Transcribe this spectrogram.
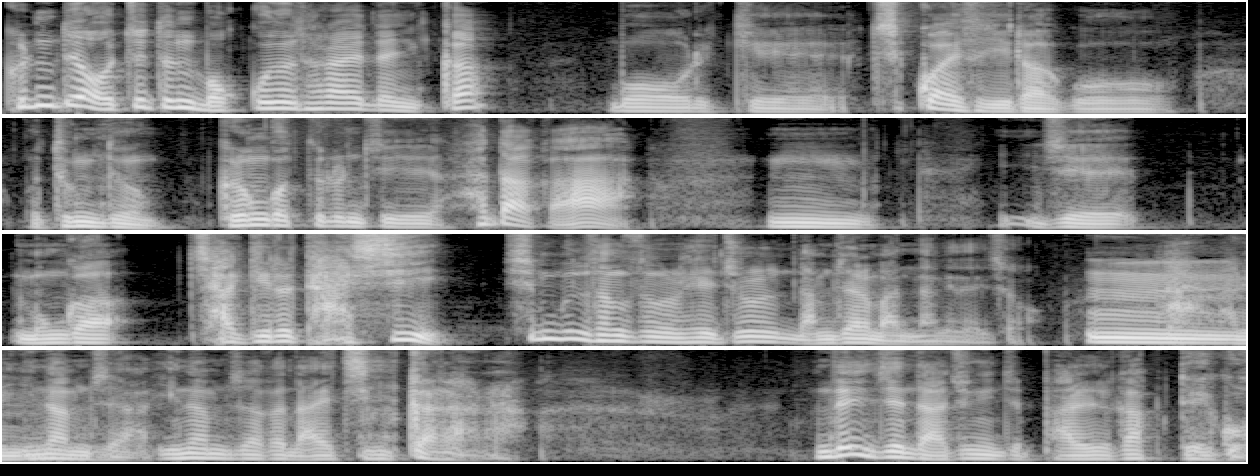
그런데 어쨌든 먹고는 살아야 되니까 뭐 이렇게 치과에서 일하고 뭐 등등 그런 것들을 이제 하다가 음 이제 뭔가 자기를 다시 신분 상승을 해줄 남자를 만나게 되죠. 음. 아, 이 남자, 이 남자가 나의 진가를 알아. 근데 이제 나중에 이제 발각되고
